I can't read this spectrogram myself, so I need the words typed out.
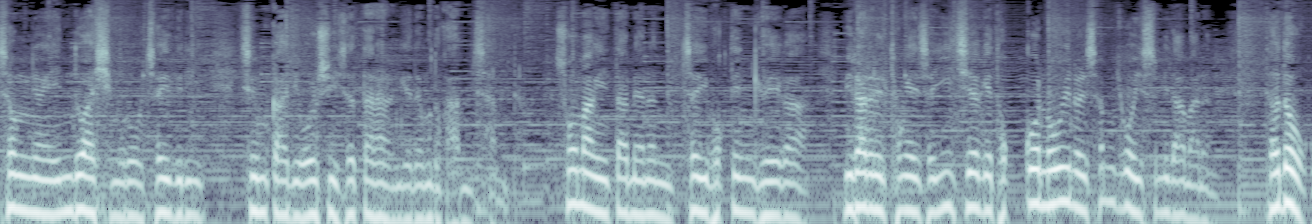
성령의 인도하심으로 저희들이 지금까지 올 수 있었다라는 게 너무도 감사합니다. 소망이 있다면은 저희 복된 교회가 미라를 통해서 이 지역의 독거 노인을 섬기고 있습니다만은 더더욱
